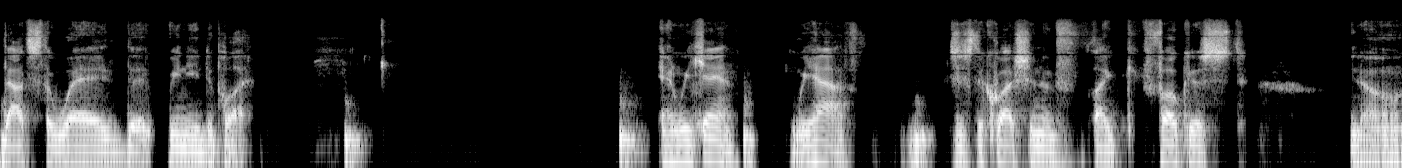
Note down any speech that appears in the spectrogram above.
that's the way that we need to play. And we can, we have just a question of like focused, you know,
